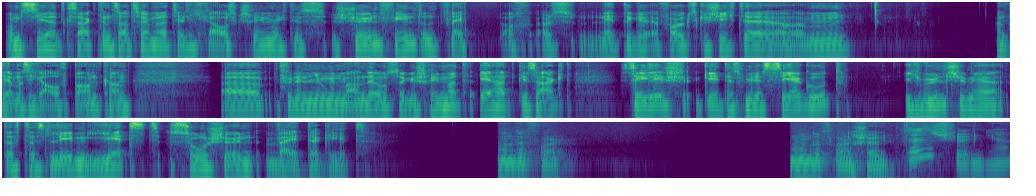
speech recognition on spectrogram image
Und sie hat gesagt, den Satz habe ich mir tatsächlich rausgeschrieben, weil ich das schön finde und vielleicht auch als nette Ge- Erfolgsgeschichte, ähm, an der man sich aufbauen kann äh, für den jungen Mann, der uns da geschrieben hat. Er hat gesagt, seelisch geht es mir sehr gut. Ich wünsche mir, dass das Leben jetzt so schön weitergeht. Wundervoll. Wundervoll. Schön. Das ist schön, ja.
